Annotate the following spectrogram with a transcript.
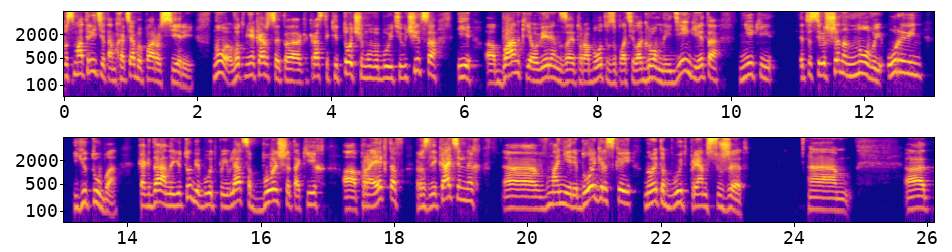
Посмотрите там хотя бы пару серий. Ну, вот мне кажется, это как раз-таки то, чему вы будете учиться. И э, банк, я уверен, за эту работу заплатил огромные деньги. Это некий, это совершенно новый уровень Ютуба, когда на Ютубе будет появляться больше таких а, проектов развлекательных а, в манере блогерской, но это будет прям сюжет. А,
